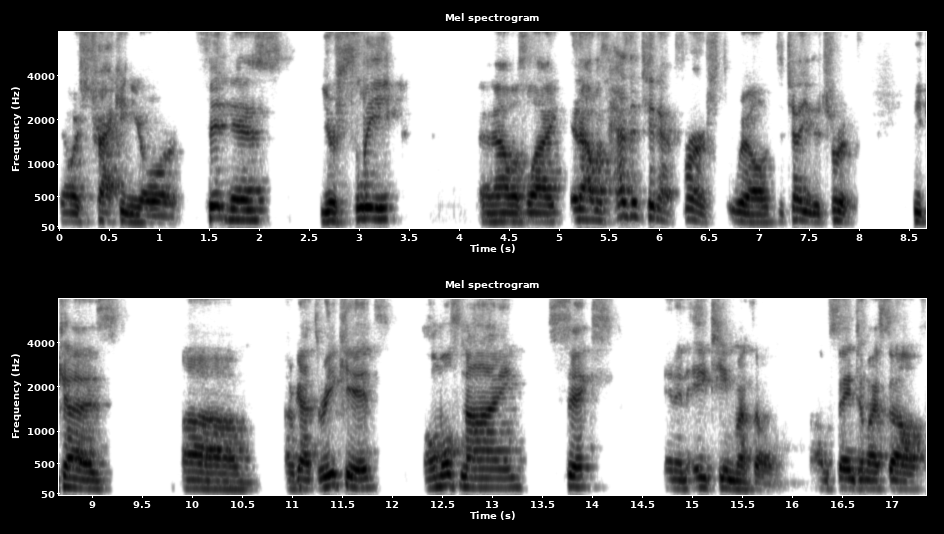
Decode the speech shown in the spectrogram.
You know, it's tracking your fitness, your sleep. And I was like, and I was hesitant at first, Will, to tell you the truth, because um, I've got three kids, almost nine, six, and an 18 month old. I'm saying to myself,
